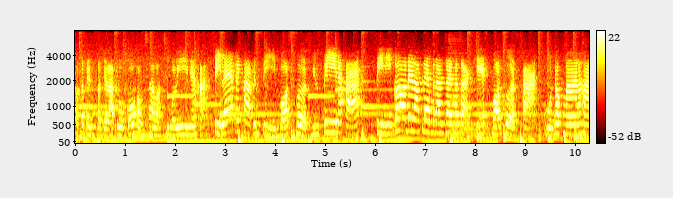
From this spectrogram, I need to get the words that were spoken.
ก็จะเป็นสัญลักษณ์โลโก้ของ Charlotte Tilbury เนี่ยค่ะ สีแรกเลยค่ะ เป็นสี Bosworth Beauty นะคะ สีนี้ก็ได้รับแรงบันดาลใจมาจากเคส Bosworth ค่ะ หมุนออกมานะคะ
